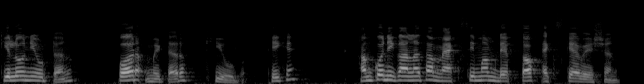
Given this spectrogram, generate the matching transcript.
kilo newton per metre cube ठीक है? हमको निकालना था maximum depth of excavation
